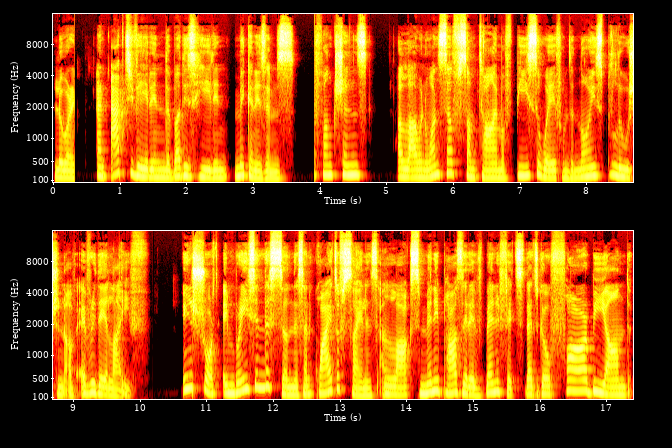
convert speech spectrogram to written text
lowering and activating the body's healing mechanisms, functions, allowing oneself some time of peace away from the noise pollution of everyday life in short, embracing the stillness and quiet of silence unlocks many positive benefits that go far beyond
